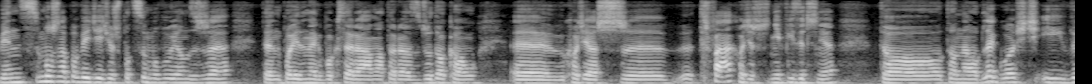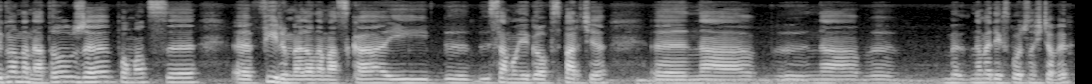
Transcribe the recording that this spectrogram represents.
Więc można powiedzieć, już podsumowując, że ten pojedynek boksera amatora z judoką, chociaż trwa, chociaż nie fizycznie, to, to na odległość i wygląda na to, że pomoc e, e, firm Elona Muska i e, samo jego wsparcie na, na, na mediach społecznościowych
